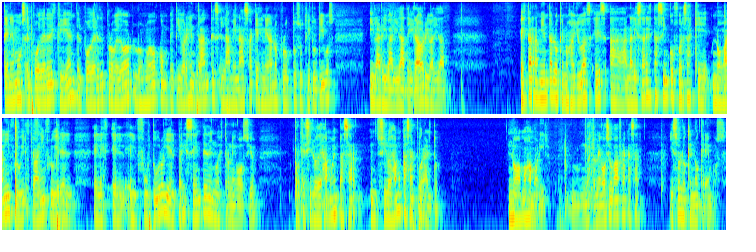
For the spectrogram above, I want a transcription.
Tenemos el poder del cliente, el poder del proveedor, los nuevos competidores entrantes, la amenaza que generan los productos sustitutivos y la rivalidad, el grado de rivalidad. Esta herramienta lo que nos ayuda es a analizar estas cinco fuerzas que nos van a influir, que van a influir el, el futuro y el presente de nuestro negocio. Porque si lo dejamos pasar, si lo dejamos pasar por alto, no vamos a morir nuestro negocio va a fracasar. Y eso es lo que no queremos.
